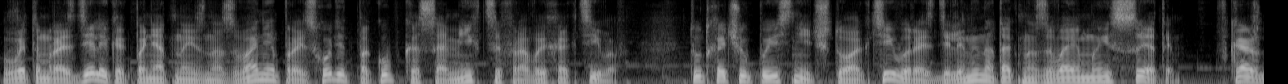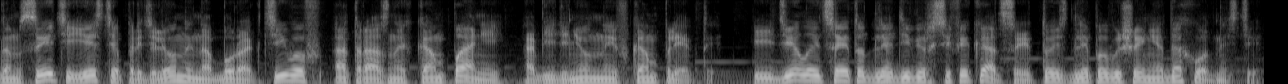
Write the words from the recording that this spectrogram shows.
В этом разделе, как понятно из названия, происходит покупка самих цифровых активов — Тут хочу пояснить, что активы разделены на так называемые сеты. В каждом сете есть определенный набор активов от разных компаний, объединенные в комплекты. И делается это для диверсификации, то есть для повышения доходности.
